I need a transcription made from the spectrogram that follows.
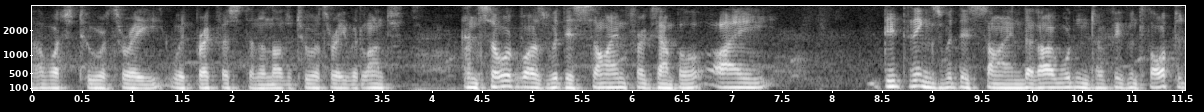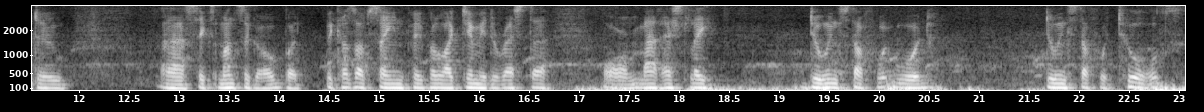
I watch two or three with breakfast and another two or three with lunch. And so it was with this sign, for example. I did things with this sign that I wouldn't have even thought to do uh, six months ago, but because I've seen people like Jimmy DiResta or Matt Estlea doing stuff with wood, doing stuff with tools,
